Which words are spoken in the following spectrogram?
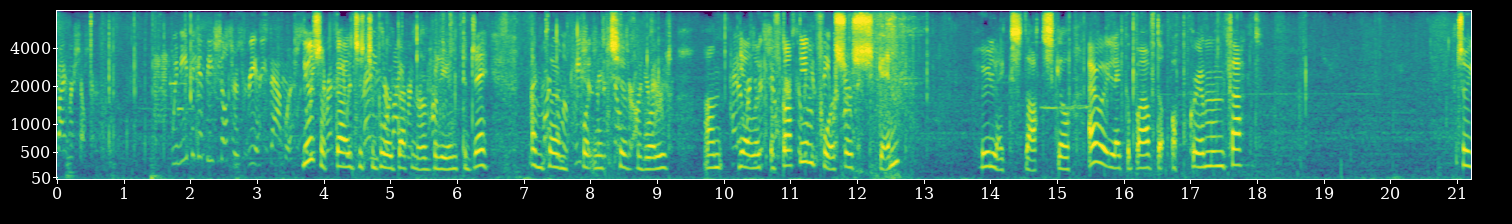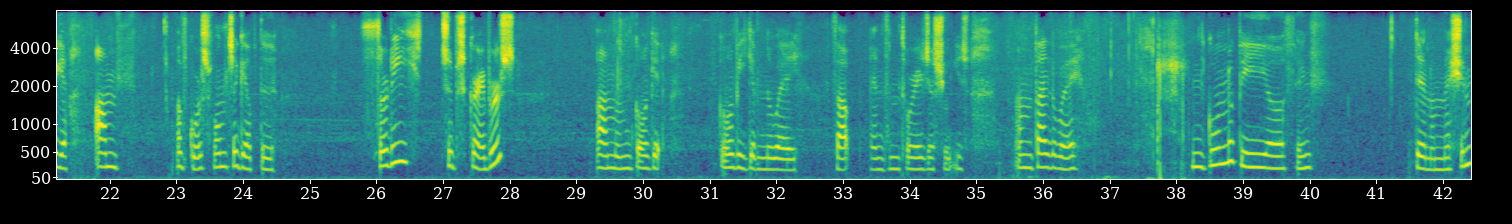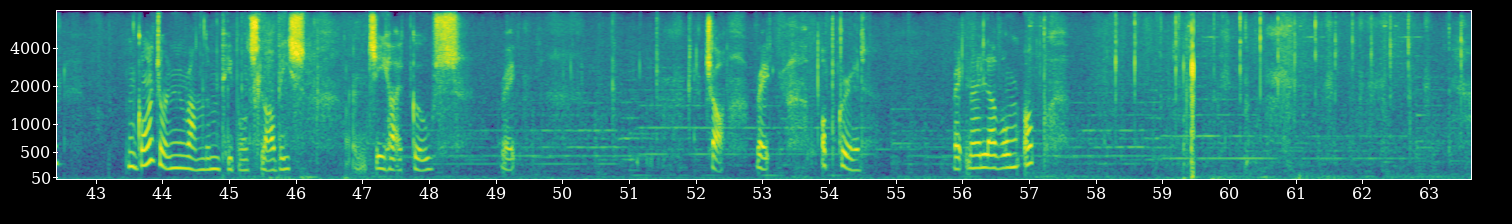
survivor shelter. We need to get these shelters re-established. Yo, what's up guys, it's your boy back in another video and today I'm playing Fortnite Save the World. Um, yeah, look, I've got the Enforcer skin. Who likes that skill? I really like it, but I have to upgrade in fact. So yeah, um, of course, once I get the 30 subscribers, um, I'm gonna get gonna be giving away that inventory I just showed you. Um, by the way, I'm to be uh thing doing a mission. I'm to join random people's lobbies and see how it goes. Right. Cha. Right. Upgrade. Right now level up.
